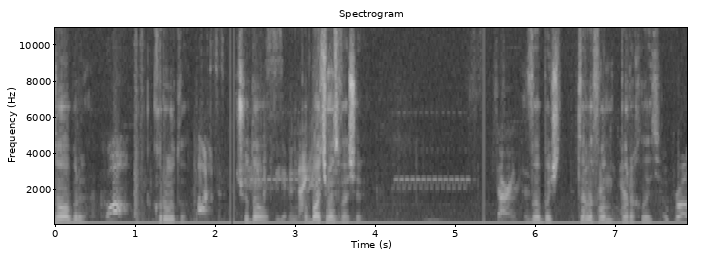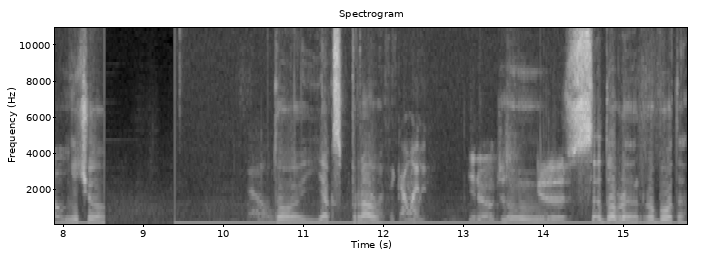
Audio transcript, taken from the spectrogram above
Добре. Круто. Чудово. You. Побачимось ввечері. Вибач, телефон барахлить. Нічого. То як справи? how's it going? You know, just Ну, все добре, робота.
